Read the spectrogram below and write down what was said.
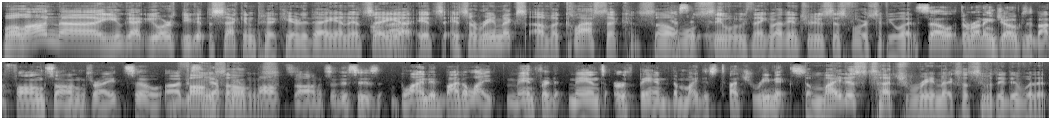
Well, on uh, you got yours. You get the second pick here today, and it's a uh, it's it's a remix of a classic. So Yes, we'll it is. see what we think about. it. Introduce this for us, if you would. So the running joke is about Fong songs, right? So uh, this Fong is definitely songs. a Fong song. So this is "Blinded by the Light," Manfred Mann's Earth Band, the Midas Touch remix. The Midas Touch remix. Let's see what they did with it.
